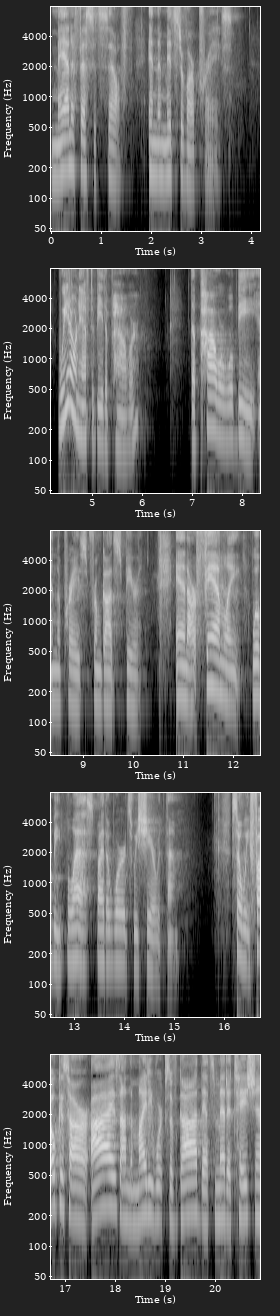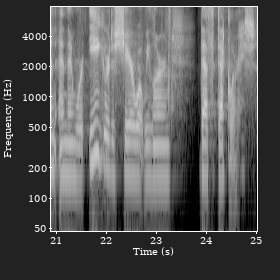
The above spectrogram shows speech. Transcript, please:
manifests itself in the midst of our praise. We don't have to be the power. The power will be in the praise from God's Spirit. And our family will be blessed by the words we share with them. So we focus our eyes on the mighty works of God, that's meditation, and then we're eager to share what we learn, that's declaration.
